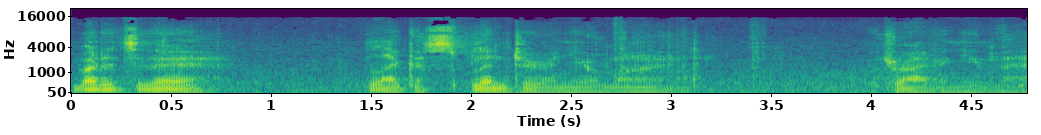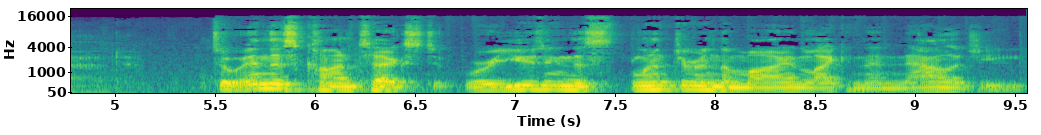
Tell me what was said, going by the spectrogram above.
but it's there, like a splinter in your mind, driving you mad. so, in this context, we're using the splinter in the mind like an analogy.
